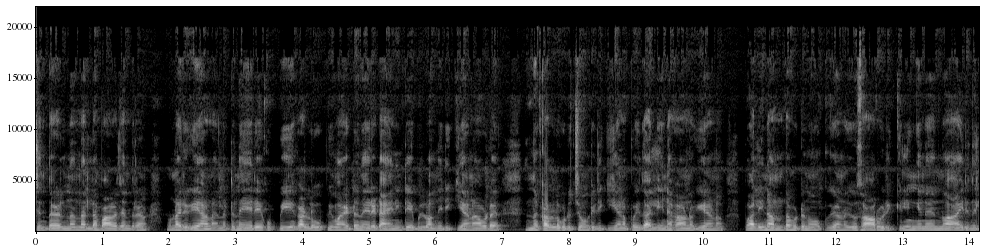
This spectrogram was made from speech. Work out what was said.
ചിന്തകളിൽ നിന്നെല്ലാം ബാലചന്ദ്രൻ ഉണരുകയാണ്. എന്നിട്ട് നേരെ കുപ്പി കള്ളുകുപ്പിയുമായിട്ട് നേരെ ഡൈനിങ് ടേബിളിൽ വന്നിരിക്കുകയാണ്. അവിടെ നിന്ന് കള്ള് കുടിച്ചുകൊണ്ടിരിക്കുകയാണ്. അപ്പോൾ ഇത് അലീന കാണുകയാണ്. അപ്പോൾ അലീന അന്തം വിട്ട് നോക്കുകയാണ്. ഇത് സാർ ഒരിക്കലും ഇങ്ങനെയൊന്നും ആയിരുന്നില്ല.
